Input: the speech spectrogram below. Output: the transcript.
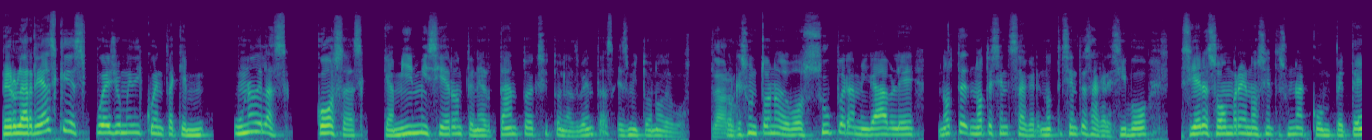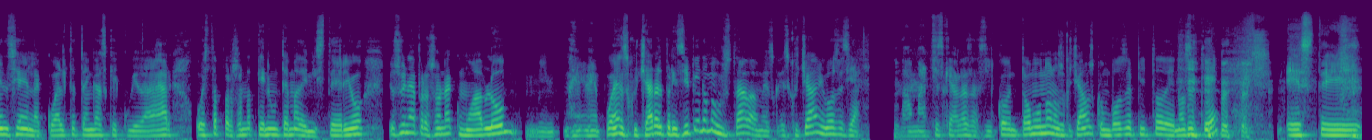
Pero la realidad es que después yo me di cuenta que una de las cosas que a mí me hicieron tener tanto éxito en las ventas es mi tono de voz. Porque es un tono de voz súper amigable, no te, no, te sientes no te sientes agresivo. Si eres hombre, no sientes una competencia en la cual te tengas que cuidar o esta persona tiene un tema de misterio. Yo soy una persona, como hablo, me, pueden escuchar, al principio no me gustaba, me escuchaba mi voz y decía, no manches que hablas así, con todo el mundo nos escuchamos con voz de pito de no sé qué. Este,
